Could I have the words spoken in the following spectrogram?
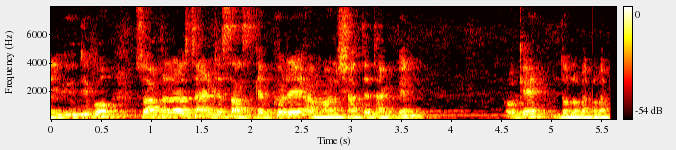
রিভিউ দিব। সো আপনারা চ্যানেলটা সাবস্ক্রাইব করে আমার সাথে থাকবেন। ওকে ধন্যবাদ।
